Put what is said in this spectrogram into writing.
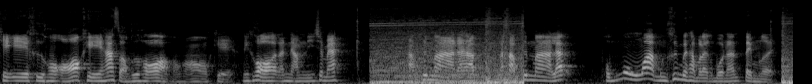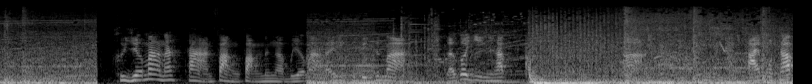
KA คือฮออ๋อ KA ห้าสองคือฮออ๋อโอเคนี่คออันนำนี้ใช่ไหมขับขึ้นมานะครับแล้วขับขึ้นมาแล้ว ผมงงว่ามึงขึ้นไปทำอะไรกับบนนั้นเต็มเลย คือเยอะมากนะทหารฝั่งฝั่งหนึ่งอะเยอะมากแล้วนี่คือบินขึ้นมา แล้วก็ยิงครับ ตายหมดครับ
